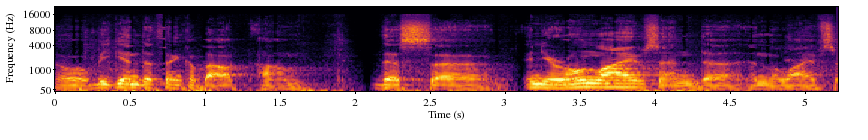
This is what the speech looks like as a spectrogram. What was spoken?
So begin to think about um, this uh, in your own lives and uh, in the lives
